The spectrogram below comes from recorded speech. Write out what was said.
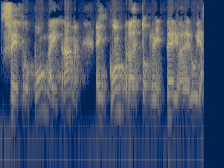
se proponga y trame en contra de estos ministerios, aleluya,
